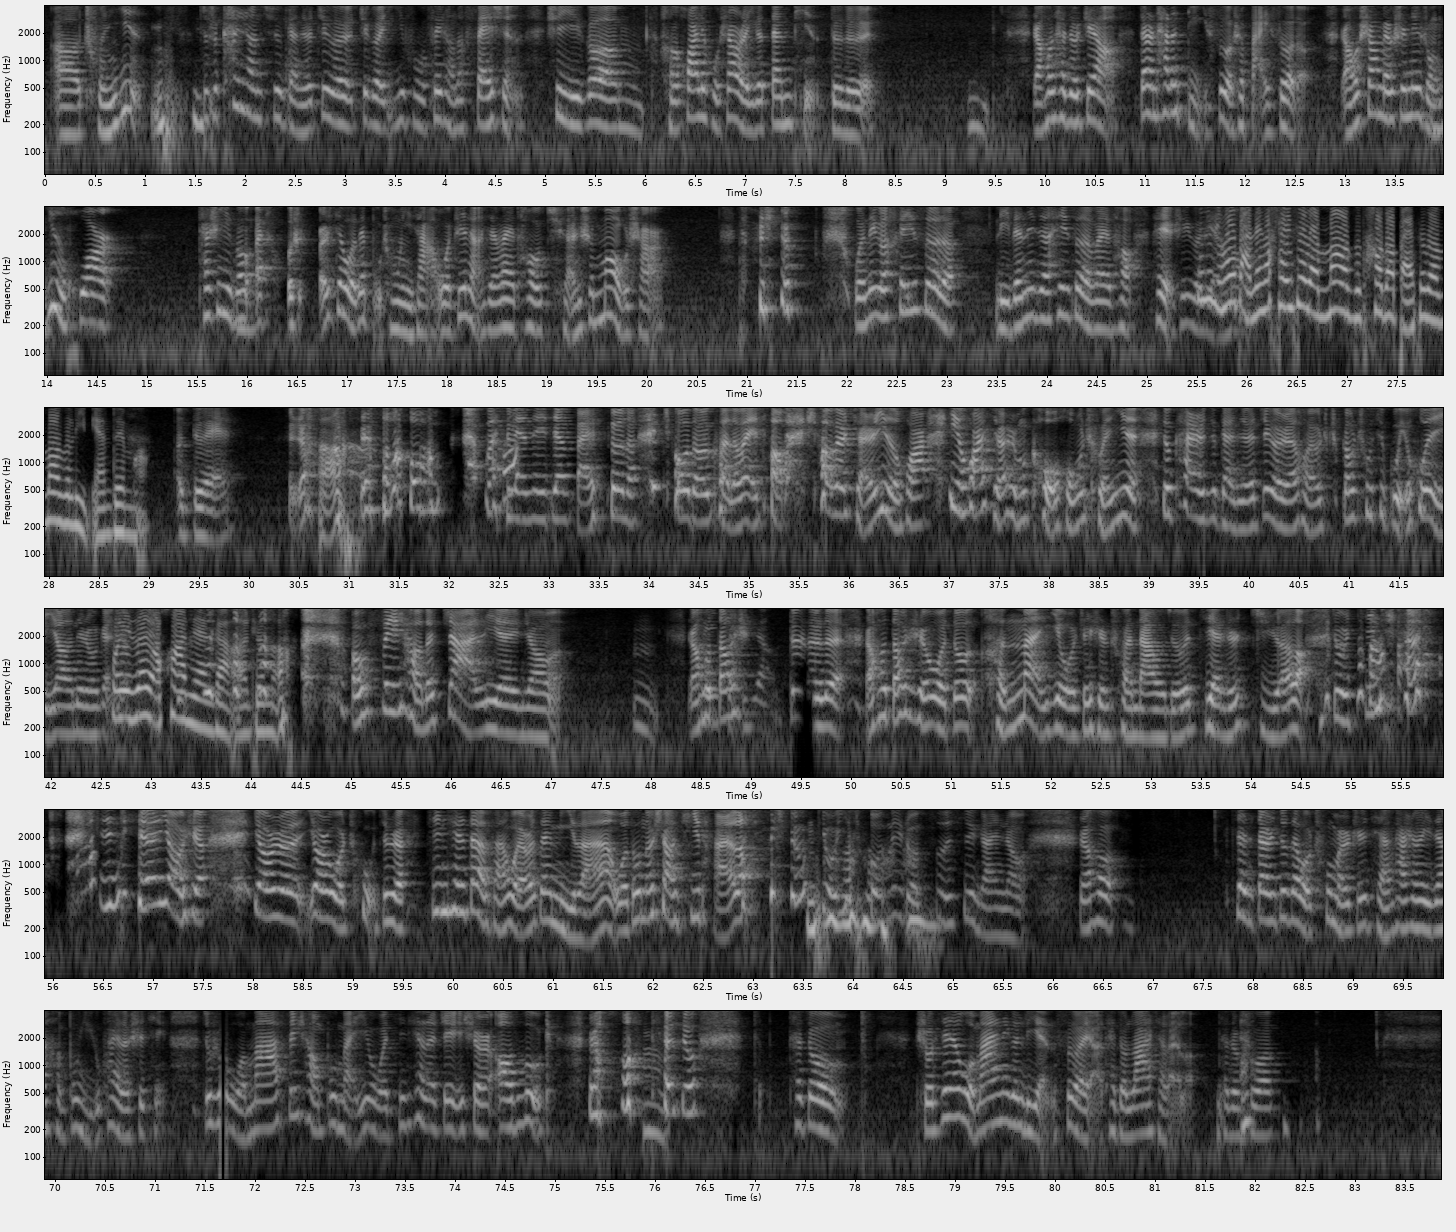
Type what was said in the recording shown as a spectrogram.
呃，唇印，就是看上去感觉这个这个衣服非常的 fashion，是一个很花里胡哨的一个单品，对对对。嗯。然后它就这样，但是它的底色是白色的，然后上面是那种印花儿，它是一个哎，我是而且我再补充一下，我这两件外套全是帽衫儿，就是 我那个黑色的里边那件黑色的外套，它也是一个。就是你会把那个黑色的帽子套到白色的帽子里边，对吗？呃，对。然后，然后外面那件白色的超短款的外套，上面全是印花，印花全是什么口红、唇印，就看着就感觉这个人好像刚出去鬼混一样那种感觉。我已经有画面感了，真的。然后非常的炸裂，你知道吗？嗯。然后当时，对对对，然后当时我就很满意我这身穿搭，我觉得简直绝了，就是今天。今天要是，要是要是我出，就是今天但凡我要是在米兰，我都能上 T 台了，就是有一种 那种自信感，你知道吗？然后，但但是就在我出门之前，发生了一件很不愉快的事情，就是我妈非常不满意我今天的这一身 outlook，然后她就，她她就，首先我妈那个脸色呀，她就拉下来了，她就说，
